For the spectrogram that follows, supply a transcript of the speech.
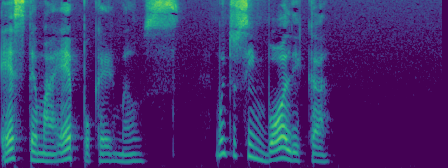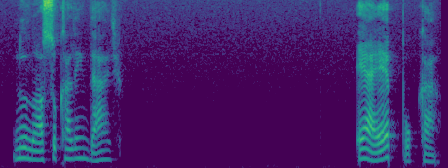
Esta é uma época, irmãos, muito simbólica no nosso calendário. É a época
